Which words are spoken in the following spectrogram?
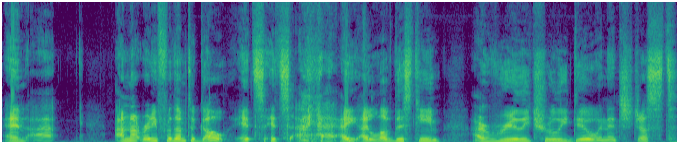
And I, I'm not ready for them to go. It's it's I I, love this team. I really truly do, and it's just.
